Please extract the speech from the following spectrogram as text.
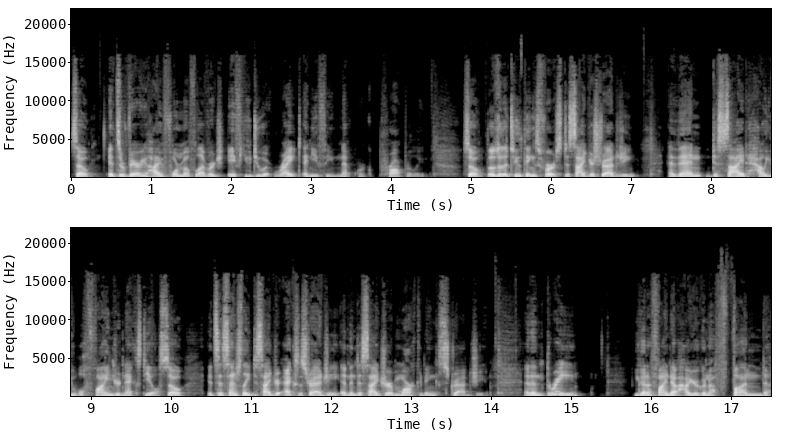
So it's a very high form of leverage if you do it right and if you network properly. So those are the two things first. Decide your strategy and then decide how you will find your next deal. So it's essentially decide your exit strategy and then decide your marketing strategy. And then three, you got to find out how you're going to fund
